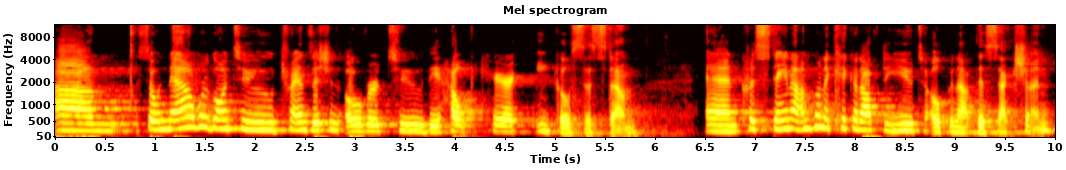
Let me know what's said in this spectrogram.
Um, so now we're going to transition over to the healthcare ecosystem. And Christina, I'm going to kick it off to you to open up this section.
